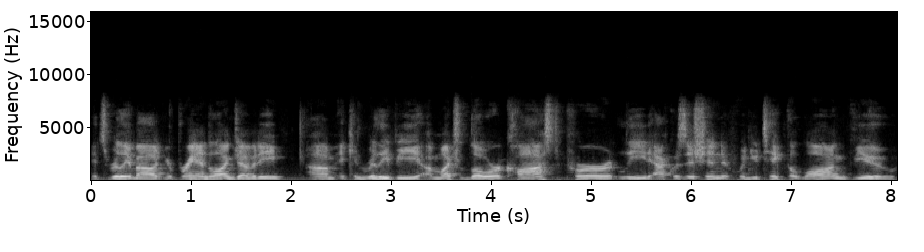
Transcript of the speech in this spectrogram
It's really about your brand longevity. Um, it can really be a much lower cost per lead acquisition when you take the long view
